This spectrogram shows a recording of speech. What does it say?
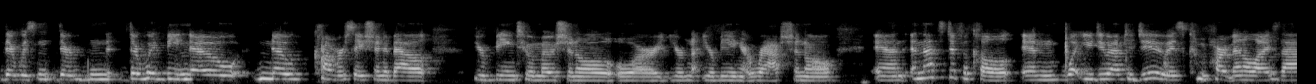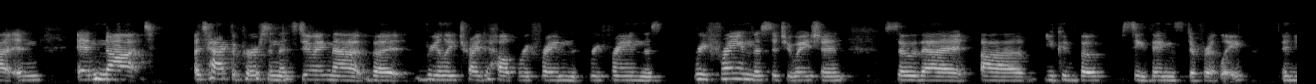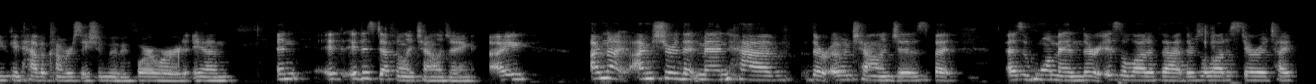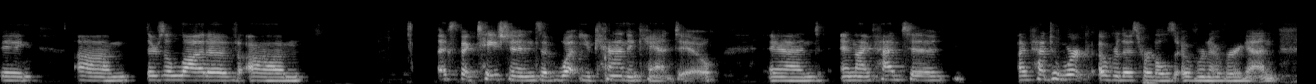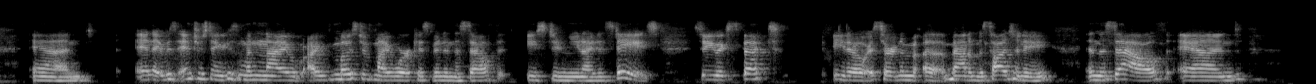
there was there there would be no no conversation about you're being too emotional or you're not you're being irrational. And and that's difficult. And what you do have to do is compartmentalize that and and not attack the person that's doing that but really try to help reframe reframe this reframe the situation so that uh, you can both see things differently and you can have a conversation moving forward. And and it, it is definitely challenging. I I'm not I'm sure that men have their own challenges, but as a woman, there is a lot of that. There's a lot of stereotyping. Um, there's a lot of um, expectations of what you can and can't do, and and I've had to I've had to work over those hurdles over and over again, and and it was interesting because when I, I most of my work has been in the southeastern United States, so you expect you know a certain uh, amount of misogyny in the South, and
